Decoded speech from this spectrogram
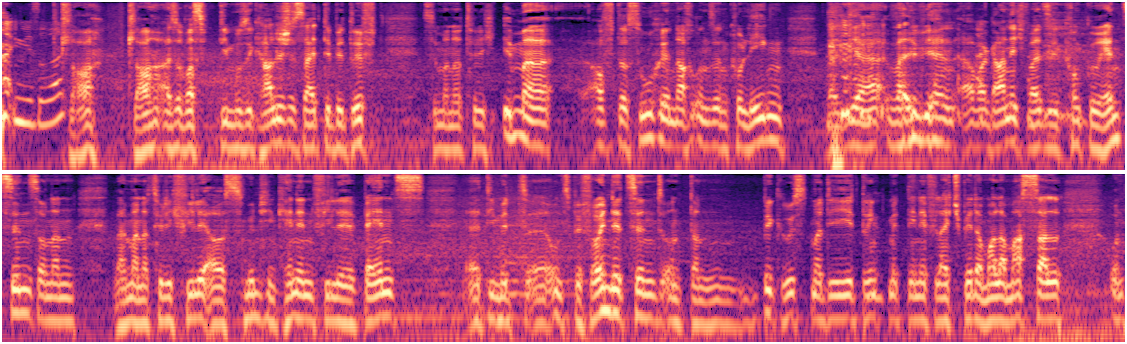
irgendwie sowas? Klar, klar. Also was die musikalische Seite betrifft, sind wir natürlich immer auf der Suche nach unseren Kollegen, weil wir, weil wir aber gar nicht, weil sie Konkurrent sind, sondern weil man natürlich viele aus München kennen, viele Bands, äh, die mit äh, uns befreundet sind und dann begrüßt man die, trinkt mit denen vielleicht später mal ein Massal und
